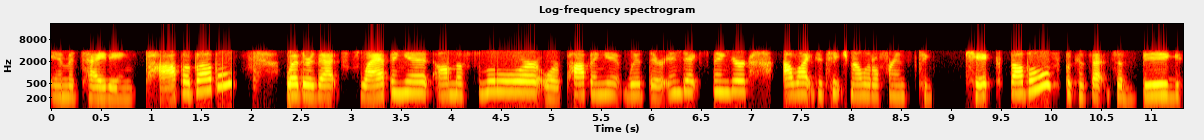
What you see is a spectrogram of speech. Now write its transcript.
imitating pop a bubble, whether that's slapping it on the floor or popping it with their index finger. I like to teach my little friends to kick bubbles because that's a big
